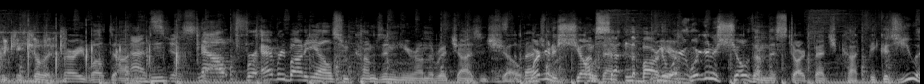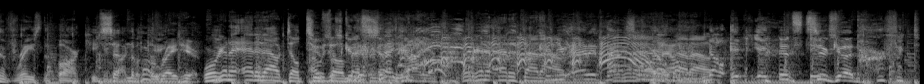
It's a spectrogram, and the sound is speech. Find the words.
we can kill it. Very well done. That's mm-hmm. just Now, for everybody else who comes in here on the Rich Eisen show, we're going to benchmark. show I'm them. setting the bar No, here. We're, we're going to show them this start bench cut because you have raised the bar, Keegan. Setting the bar Key. right here. We're gonna edit out Del Tufo was just gonna messing up say- the audio. We're gonna edit that out. Can you edit that, We're edit that out. No, it, it, It's too good. Perfect.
